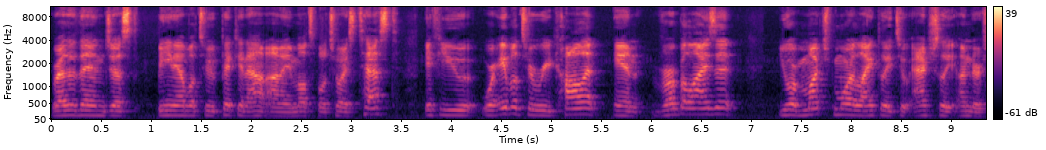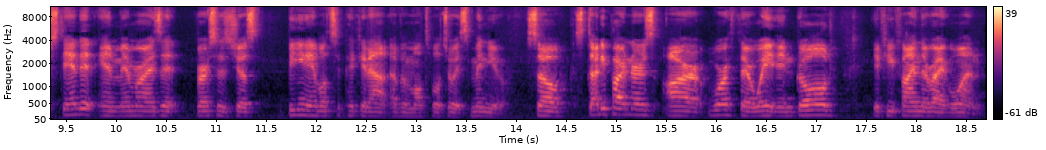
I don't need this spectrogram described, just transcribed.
rather than just being able to pick it out on a multiple choice test. If you were able to recall it and verbalize it, you're much more likely to actually understand it and memorize it versus just being able to pick it out of a multiple choice menu. So, study partners are worth their weight in gold if you find the right one.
